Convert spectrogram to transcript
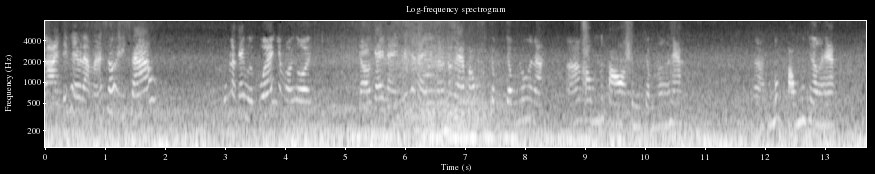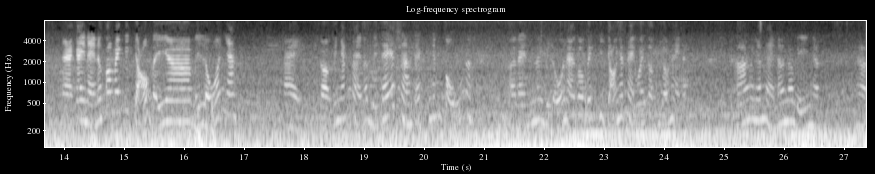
Rồi tiếp theo là mã số Y6 Cũng là cây mười quế nha mọi người Rồi cây này mấy cái này nó ra bông chùm chùm luôn rồi nè Đó, Bông nó to chùm chùm luôn ha à, Bút bông hết trơn ha. Nè cây này nó có mấy cái chỗ bị à, bị lũa nha. Đây Rồi cái nhánh này nó bị tét nè Tét nhánh cũ nè. Ở đây nó bị lũa nè Rồi cái, cái chỗ nhánh này quay gần chỗ này nè. Đó cái nhánh này nó nó bị nè Nè,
